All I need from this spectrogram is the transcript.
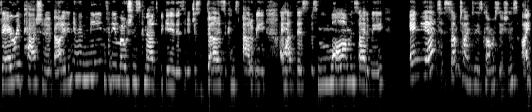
very passionate about it. I didn't even mean for the emotions to come out at the beginning of this, and it just does. It comes out of me. I have this this mom inside of me. And yet, sometimes in these conversations, I,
